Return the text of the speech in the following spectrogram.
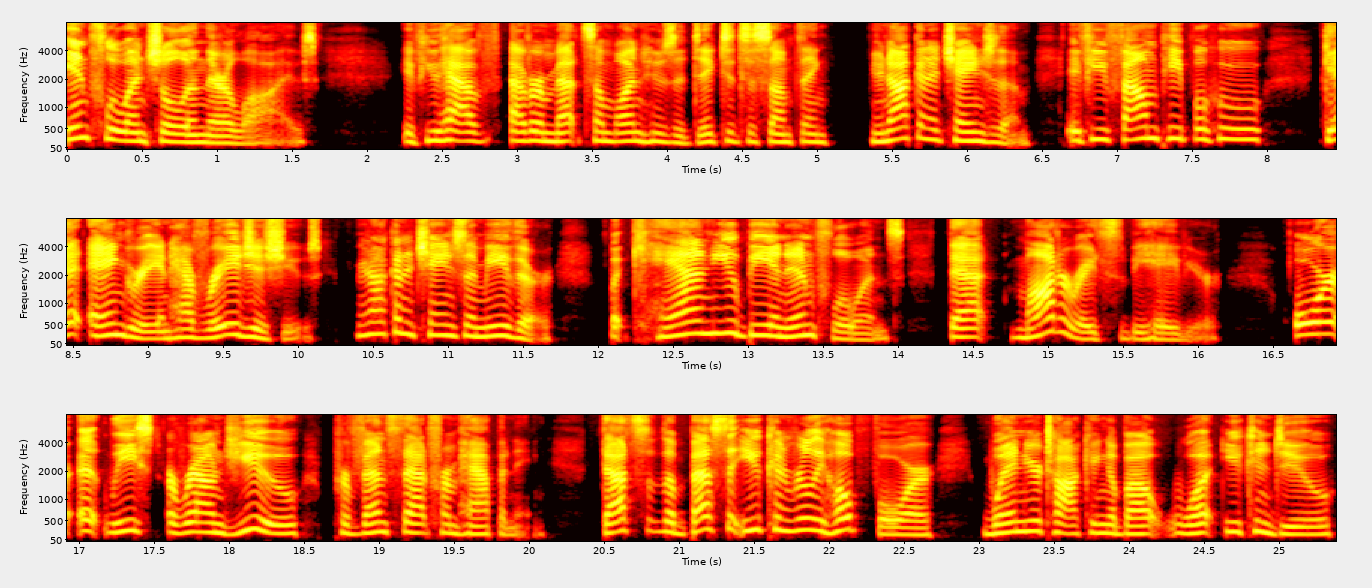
influential in their lives. If you have ever met someone who's addicted to something, you're not going to change them. If you found people who get angry and have rage issues, you're not going to change them either. But can you be an influence that moderates the behavior or at least around you prevents that from happening? That's the best that you can really hope for when you're talking about what you can do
